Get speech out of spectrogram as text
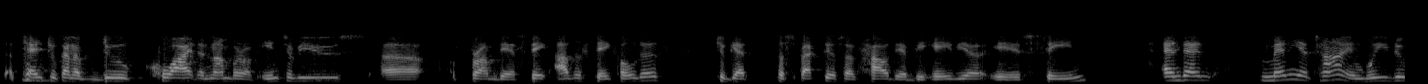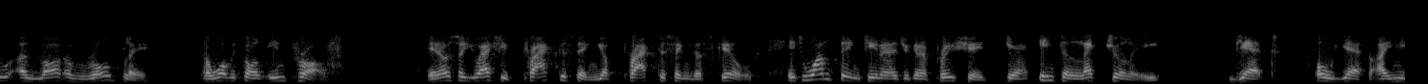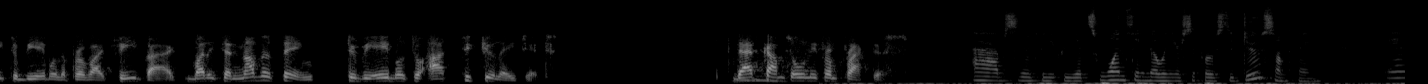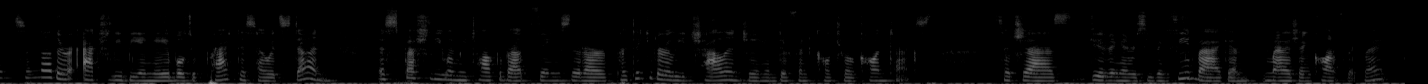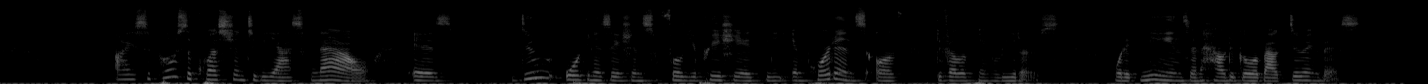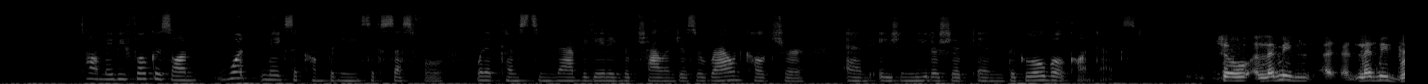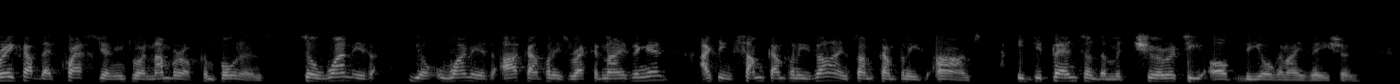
I tend to kind of do quite a number of interviews uh, from their other stakeholders to get perspectives on how their behavior is seen. And then many a time we do a lot of role play and what we call improv. You know, so you're actually practicing, you're practicing the skills. It's one thing, Tina, as you can appreciate, to intellectually get, oh, yes, I need to be able to provide feedback, but it's another thing to be able to articulate it. That comes only from practice. Absolutely agree. It's one thing knowing you're supposed to do something, it's another actually being able to practice how it's done especially when we talk about things that are particularly challenging in different cultural contexts, such as giving and receiving feedback and managing conflict, right? I suppose the question to be asked now is Do organizations fully appreciate the importance of developing leaders, what it means, and how to go about doing this? Tom, maybe focus on what makes a company successful when it comes to navigating the challenges around culture and Asian leadership in the global context? So uh, let me uh, uh, let me break up that question into a number of components. So one is you know, one is are companies recognizing it? I think some companies are and some companies aren't. It depends on the maturity of the organization.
